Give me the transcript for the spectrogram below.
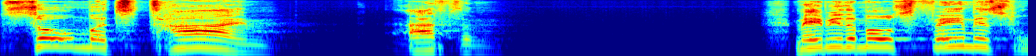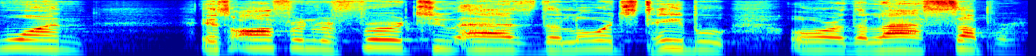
so much time at them. Maybe the most famous one is often referred to as the Lord's table or the Last Supper.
